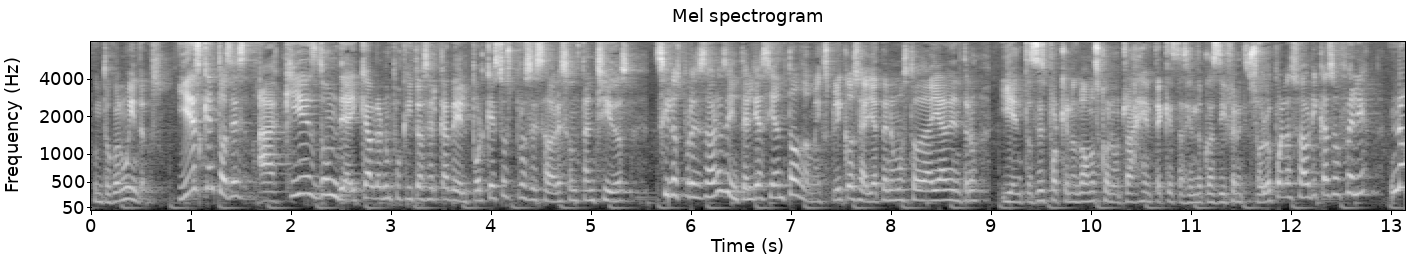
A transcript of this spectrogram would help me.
junto con Windows. Y es que entonces aquí es donde hay que hablar un poquito acerca de él, porque estos procesadores son tan chidos. Si los procesadores de Intel ya hacían todo, me explico, o sea, ya tenemos todo ahí adentro y entonces ¿por qué nos vamos con otra gente que está haciendo cosas diferentes solo por las fábricas Ofelia? No,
